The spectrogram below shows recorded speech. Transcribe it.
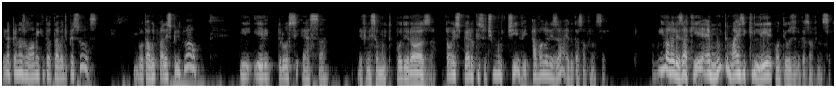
Ele é apenas um homem que tratava de pessoas e voltava muito para o espiritual. E ele trouxe essa definição muito poderosa. Então eu espero que isso te motive a valorizar a educação financeira. E valorizar aqui é muito mais do que ler conteúdos de educação financeira.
